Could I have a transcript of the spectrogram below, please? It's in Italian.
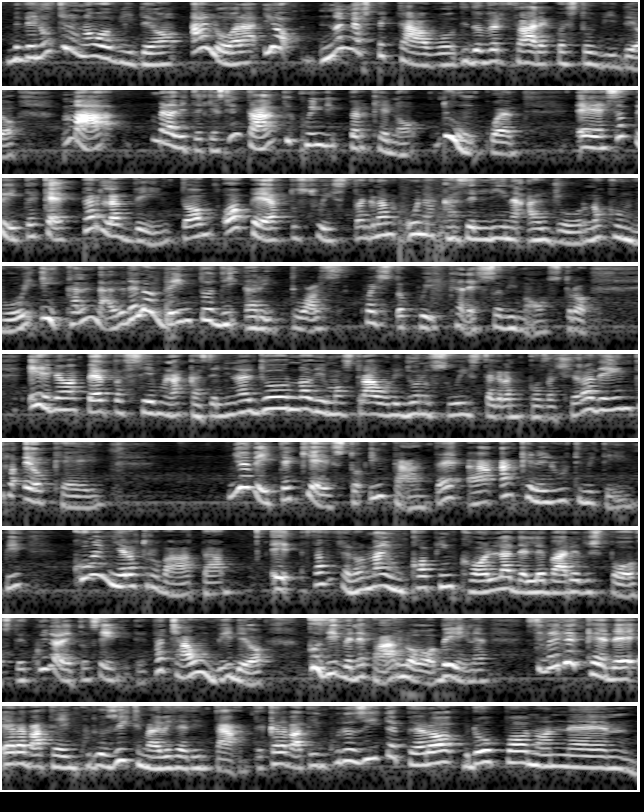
Benvenuti in un nuovo video. Allora, io non mi aspettavo di dover fare questo video, ma me l'avete chiesto in tanti, quindi perché no? Dunque, eh, sapete che per l'avvento ho aperto su Instagram una casellina al giorno con voi, il calendario dell'avvento di Rituals, questo qui che adesso vi mostro. E abbiamo aperto assieme una casellina al giorno, vi mostravo ogni giorno su Instagram cosa c'era dentro e ok. Mi avete chiesto in tante, eh, anche negli ultimi tempi, come mi ero trovata? E stavo facendo ormai un copia e incolla delle varie risposte. Quindi ho detto sentite facciamo un video così ve ne parlo bene. Si vede che eravate incuriositi ma l'avete in tante che eravate incuriosite però dopo non eh,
